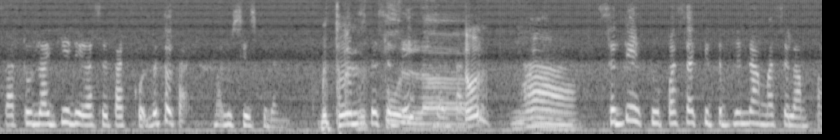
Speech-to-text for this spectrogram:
satu lagi dia rasa takut. Betul tak? Manusia sebenarnya. Betul. Kita Betul sedih lah. dan takut. Betul? Ha, sedih tu pasal kita menyenang masa lampau.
